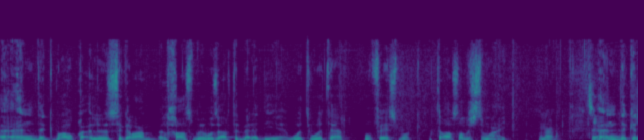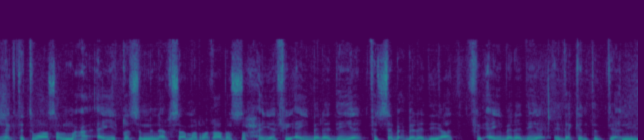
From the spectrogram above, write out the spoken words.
عندك موقع الانستغرام الخاص بوزارة البلدية وتويتر وفيسبوك التواصل الاجتماعي نعم. عندك إنك تتواصل مع أي قسم من أقسام الرقابة الصحية في أي بلدية في السبع بلديات في أي بلدية إذا كنت أنت يعني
